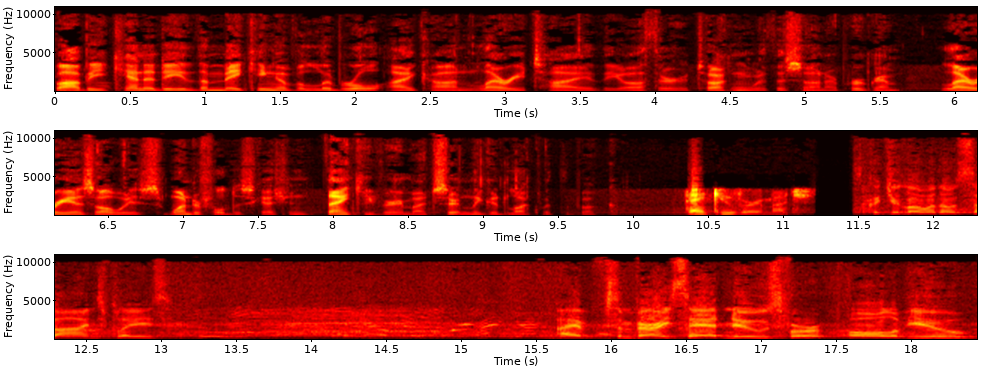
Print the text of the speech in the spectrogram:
Bobby Kennedy, The Making of a Liberal Icon, Larry Tye, the author, talking with us on our program. Larry, as always, wonderful discussion. Thank you very much. Certainly good luck with the book. Thank you very much. Could you lower those signs, please? I have some very sad news for all of you,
